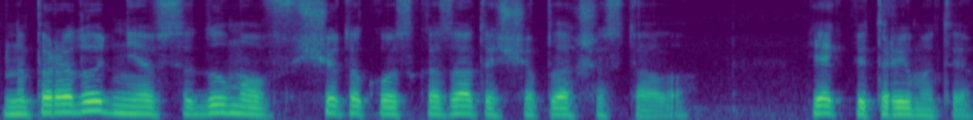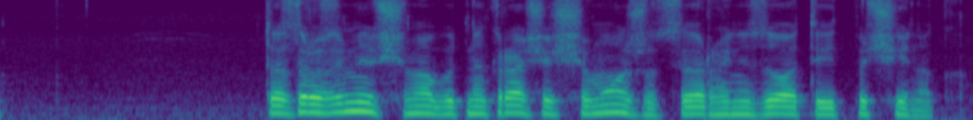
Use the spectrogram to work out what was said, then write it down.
Напередодні я все думав, що такого сказати, щоб легше стало, як підтримати. Та зрозумів, що, мабуть, найкраще, що можу, це організувати відпочинок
